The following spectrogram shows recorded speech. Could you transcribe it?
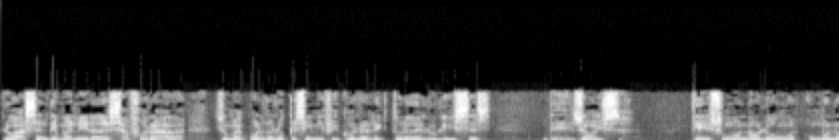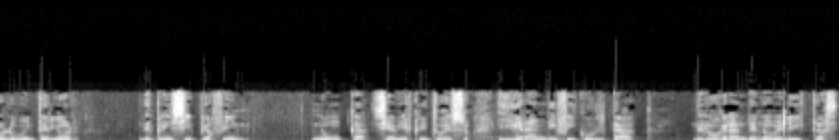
lo hacen de manera desaforada. Yo me acuerdo lo que significó la lectura del Ulises de Joyce, que es un monólogo, un monólogo interior de principio a fin. Nunca se había escrito eso. Y gran dificultad de los grandes novelistas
